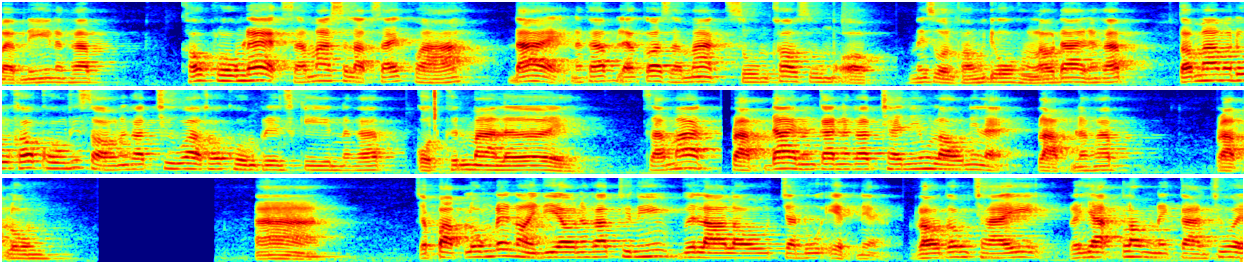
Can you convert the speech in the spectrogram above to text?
แบบนี้นะครับ เขาโครงแรกสามารถสลับซ้ายขวาได้นะครับ แล้วก็สามารถซูมเข้าซูมออกในส่วนของวิดีโอของเราได้นะครับ ต่อมามาดูเขาโครงที่ 2 นะครับ ชื่อว่าเขาโครงกรีนสกรีนนะครับ กดขึ้นมาเลย สามารถปรับได้เหมือนกันนะครับ ใช้นิ้วเรานี่แหละ ปรับนะครับ ปรับลง อ่า จะปรับลงได้หน่อยเดียวนะครับ ทีนี้เวลาเราจะดูเอ็ดเนี่ย เราต้องใช้ระยะกล้องในการช่วย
